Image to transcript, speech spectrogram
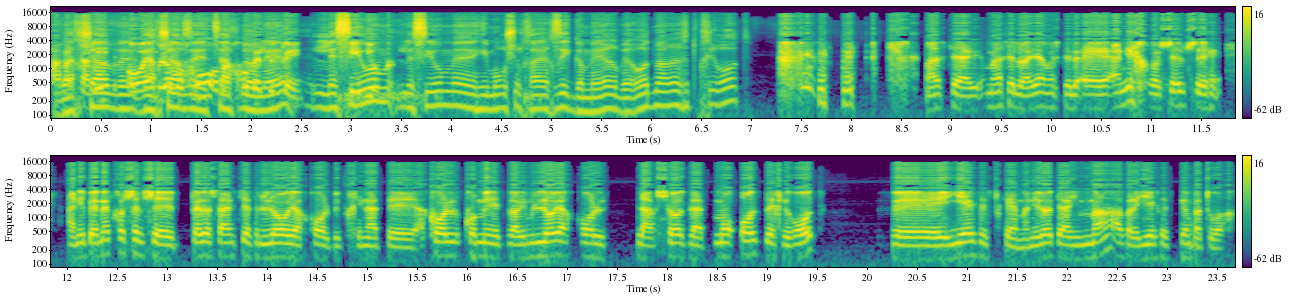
אבל ועכשיו, תמיד, או הם לא בחרו, או בחרו. בפפה. לסיום, בדיוק. לסיום אה, הימור שלך, איך זה ייגמר בעוד מערכת בחירות? מה ש- מה שלא היה, מה שלא... אה, אני חושב ש... אני באמת חושב שפדרו סנצ'ס לא יכול מבחינת אה, הכל, כל מיני דברים, לא יכול להרשות לעצמו עוד בחירות, איזה הסכם. אני לא יודע עם מה, אבל איזה הסכם בטוח.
